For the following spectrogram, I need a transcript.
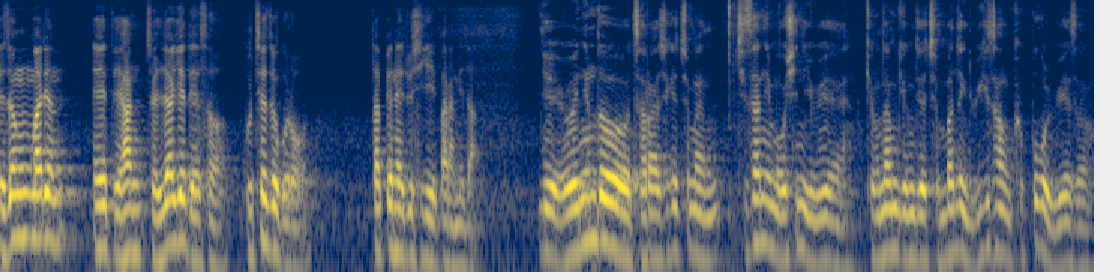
재정 마련에 대한 전략에 대해서 구체적으로 답변해 주시기 바랍니다. 예, 의원님도 잘 아시겠지만 지사님 오신 이후에 경남 경제 전반적인 위기 상황 극복을 위해서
